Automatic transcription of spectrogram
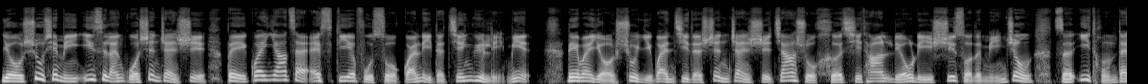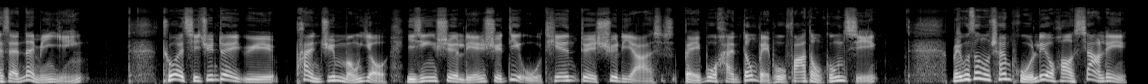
有数千名伊斯兰国圣战士被关押在 SDF 所管理的监狱里面，另外有数以万计的圣战士家属和其他流离失所的民众则一同待在难民营。土耳其军队与叛军盟友已经是连续第五天对叙利亚北部和东北部发动攻击。美国总统川普六号下令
